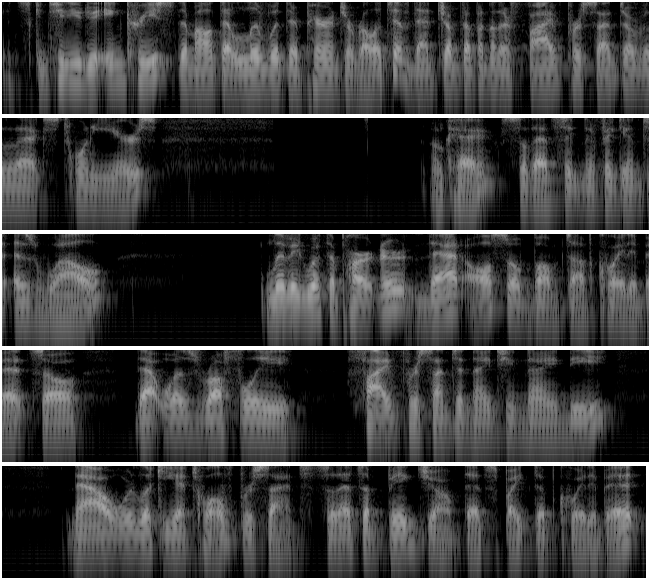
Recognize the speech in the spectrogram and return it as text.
It's continued to increase the amount that live with their parent or relative. That jumped up another 5% over the next 20 years. Okay, so that's significant as well. Living with a partner, that also bumped up quite a bit. So that was roughly 5% in 1990. Now we're looking at 12%. So that's a big jump. That spiked up quite a bit.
